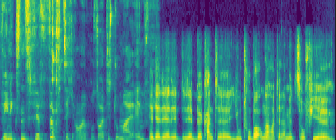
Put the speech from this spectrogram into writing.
wenigstens für 50 Euro solltest du mal irgendwie. Ja, der, der, der, der bekannte YouTuber Unger hatte damit so viel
